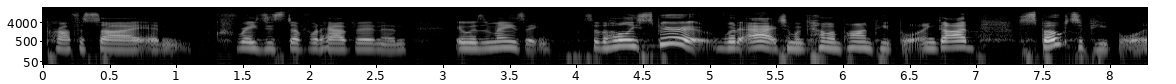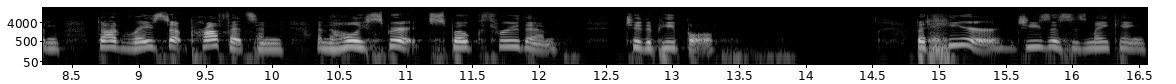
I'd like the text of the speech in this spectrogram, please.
prophesy and crazy stuff would happen, and it was amazing. So the Holy Spirit would act and would come upon people. And God spoke to people, and God raised up prophets, and, and the Holy Spirit spoke through them to the people. But here, Jesus is making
